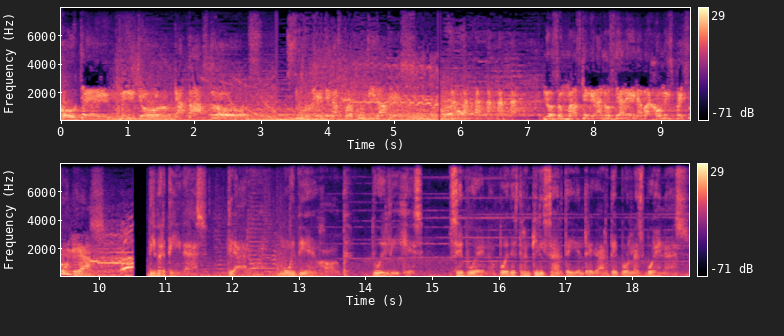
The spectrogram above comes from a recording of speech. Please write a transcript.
¡Uten Major Catastros! Surge de las profundidades. no son más que granos de arena bajo mis pezuñas. Divertidas. Claro. Muy bien, Hulk. Tú eliges. Sé bueno, puedes tranquilizarte y entregarte por las buenas.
